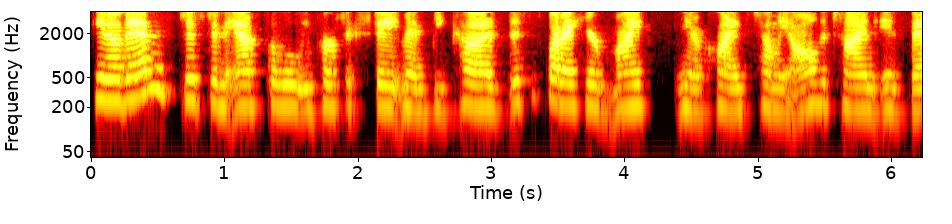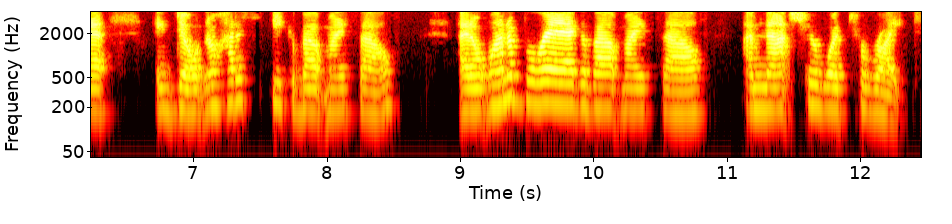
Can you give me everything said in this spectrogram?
You know, that is just an absolutely perfect statement because this is what I hear my, you know, clients tell me all the time is that I don't know how to speak about myself. I don't want to brag about myself. I'm not sure what to write.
